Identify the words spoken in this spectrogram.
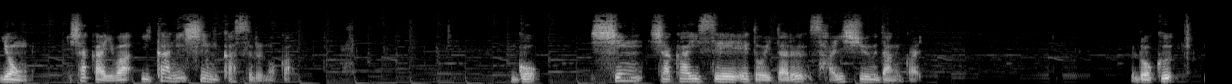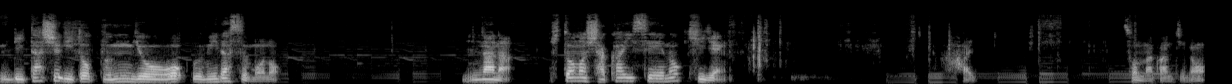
4、社会はいかに進化するのか。5、新社会性へと至る最終段階。6、利他主義と分業を生み出すもの。7、人の社会性の起源。はい。そんな感じの、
